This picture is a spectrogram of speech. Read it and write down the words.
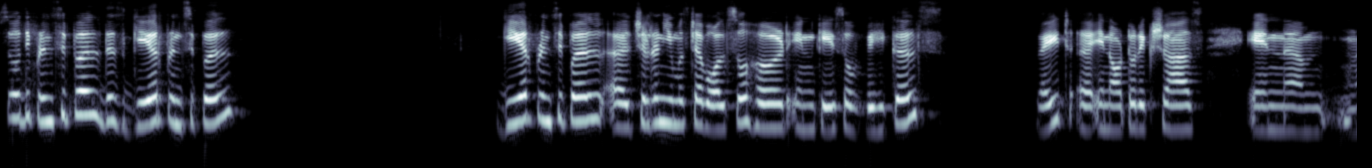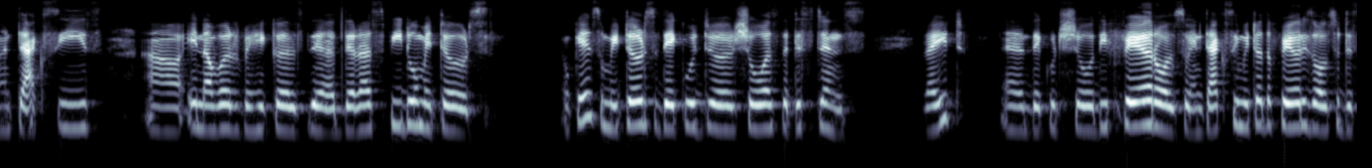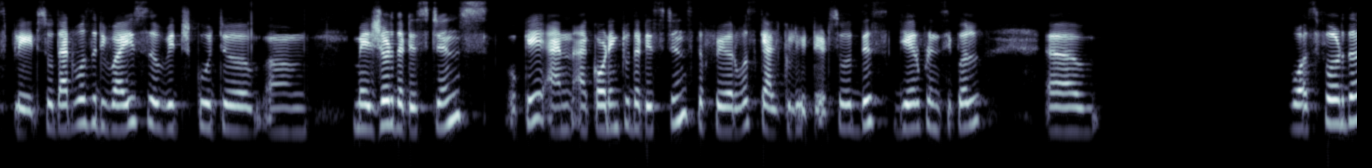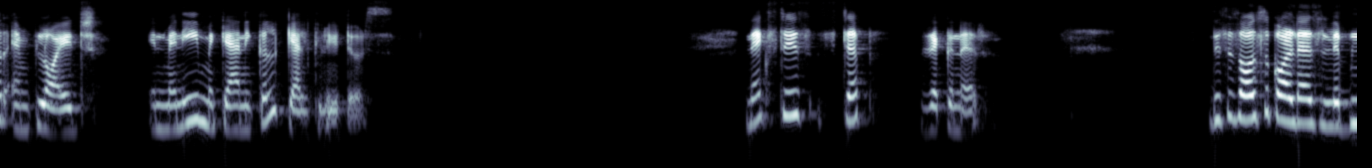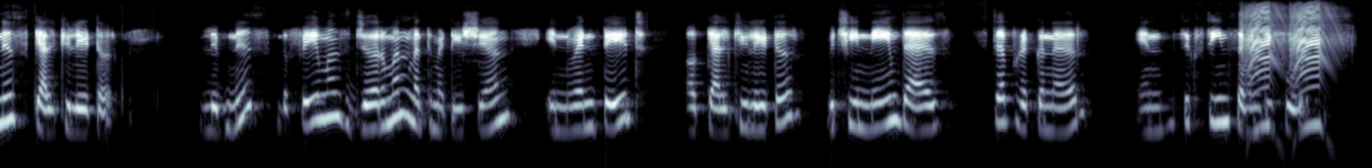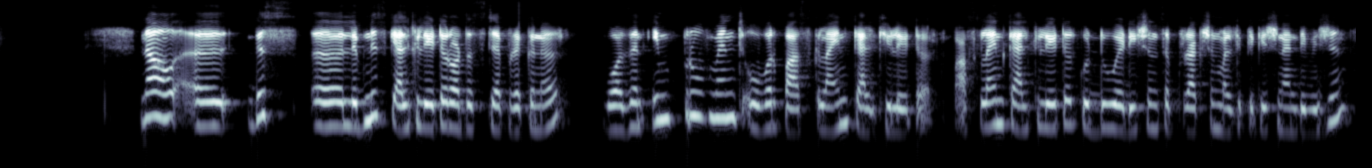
So the principle, this gear principle gear principle uh, children you must have also heard in case of vehicles right? Uh, in auto rickshaws in um, taxis uh, in our vehicles there there are speedometers okay? So meters they could uh, show us the distance right? Uh, they could show the fare also. In taximeter the fare is also displayed. So that was the device uh, which could um, measure the distance okay and according to the distance the fare was calculated. So this gear principle uh, was further employed in many mechanical calculators. Next is step reckoner. This is also called as Leibniz calculator Leibniz the famous German mathematician invented a calculator which he named as Step Reckoner in 1674. Now, uh, this uh, Leibniz calculator or the step reckoner was an improvement over Pascaline calculator. Pascaline calculator could do addition, subtraction, multiplication and division.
